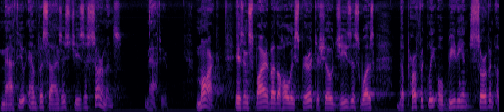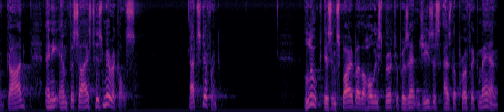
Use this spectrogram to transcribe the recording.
Matthew emphasizes Jesus' sermons. Matthew. Mark is inspired by the Holy Spirit to show Jesus was the perfectly obedient servant of God, and he emphasized his miracles. That's different. Luke is inspired by the Holy Spirit to present Jesus as the perfect man,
